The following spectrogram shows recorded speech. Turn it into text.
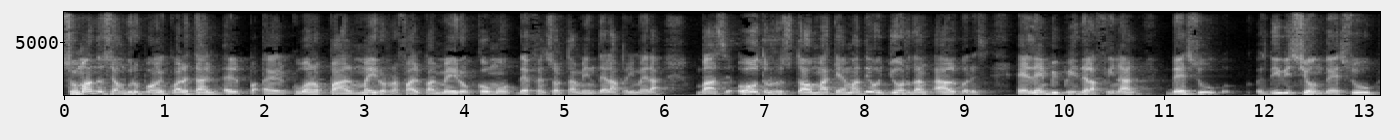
sumándose a un grupo en el cual está el, cubano Palmeiro, Rafael Palmeiro, como defensor también de la primera base. Otro resultado más que llamativo, Jordan Álvarez, el MVP de la final de su división, de su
